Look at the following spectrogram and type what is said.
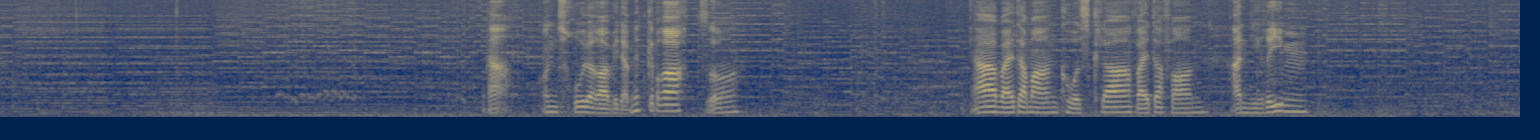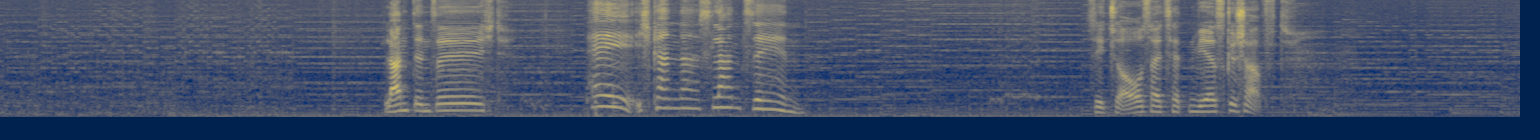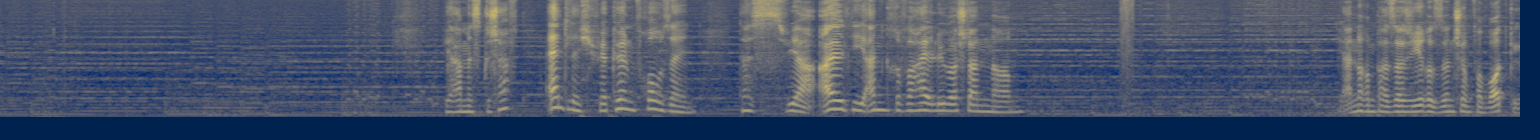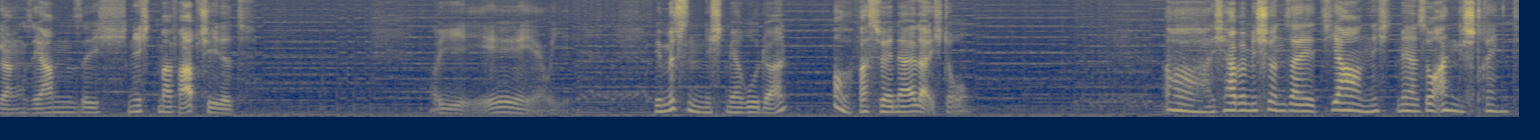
Ja, und Ruderer wieder mitgebracht. So. Ja, weitermachen, Kurs klar, weiterfahren. An die Riemen. Land in Sicht. Hey, ich kann das Land sehen. Sieht so aus, als hätten wir es geschafft. Wir haben es geschafft. Endlich, wir können froh sein, dass wir all die Angriffe heil überstanden haben. Die anderen Passagiere sind schon von Bord gegangen. Sie haben sich nicht mal verabschiedet. Oje, oje. Wir müssen nicht mehr rudern. Oh, was für eine Erleichterung. Oh, ich habe mich schon seit Jahren nicht mehr so angestrengt.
